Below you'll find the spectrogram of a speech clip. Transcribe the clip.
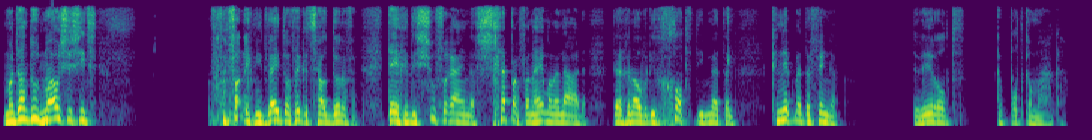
Maar dan doet Mozes iets waarvan ik niet weet of ik het zou durven. Tegen die soevereine schepper van hemel en aarde. Tegenover die God die met een knip met de vinger de wereld kapot kan maken.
